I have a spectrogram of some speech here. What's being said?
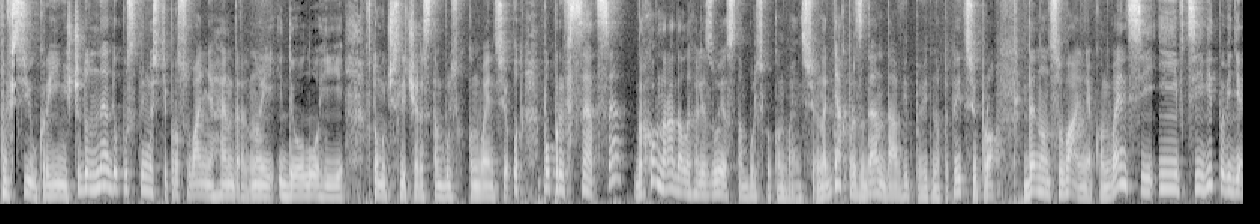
по всій Україні щодо недопустимості просування гендерної ідеології, в тому числі через Стамбульську конвенцію. От, попри все це, Верховна Рада легалізує Стамбульську конвенцію. На днях президент дав відповідь на петицію про денонсування конвенції, і в цій відповіді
